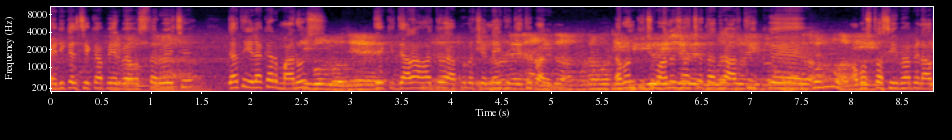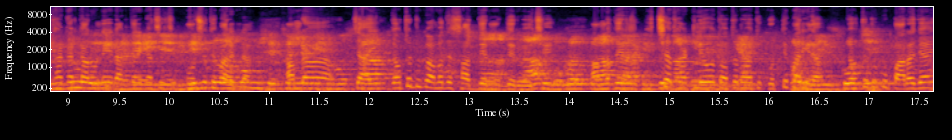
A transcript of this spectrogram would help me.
মেডিকেল চেক আপের ব্যবস্থা রয়েছে। যাতে এলাকার মানুষ যারা হয়তো অ্যাপোলো চেন্নাইতে যেতে পারে এমন কিছু মানুষ আছে তাদের আর্থিক অবস্থা সেইভাবে না থাকার কারণে ডাক্তারের কাছে পৌঁছতে পারে না। আমরা চাই যতটুকু আমাদের সাধ্যের মধ্যে রয়েছে আমাদের ইচ্ছা থাকলেও ততটা হয়তো করতে পারি না যতটুকু পারা যায়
